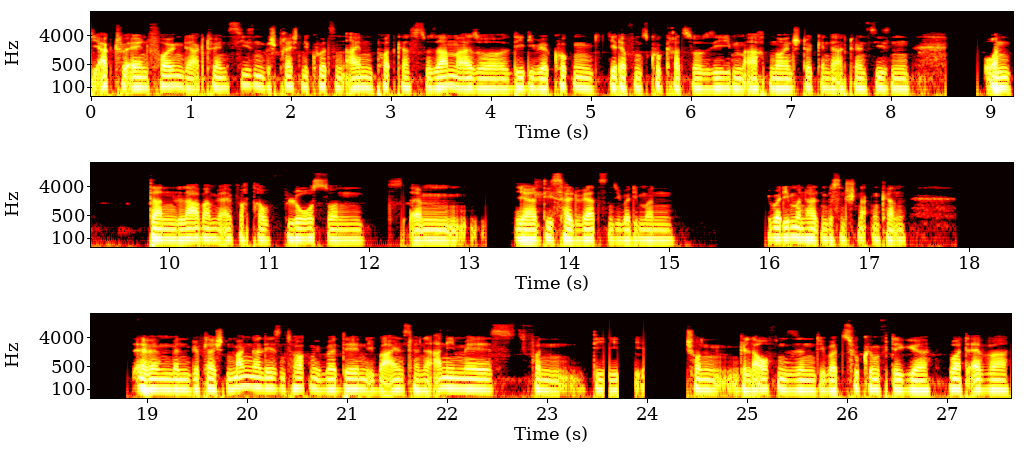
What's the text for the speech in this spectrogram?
die aktuellen Folgen der aktuellen Season, besprechen die kurz in einem Podcast zusammen. Also die, die wir gucken, jeder von uns guckt gerade so sieben, acht, neun Stück in der aktuellen Season. Und dann labern wir einfach drauf los und ähm, ja, die es halt wert sind, über die man, über die man halt ein bisschen schnacken kann. Äh, wenn, wenn wir vielleicht einen Manga lesen, talken wir über den, über einzelne Animes, von die schon gelaufen sind, über zukünftige, whatever,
